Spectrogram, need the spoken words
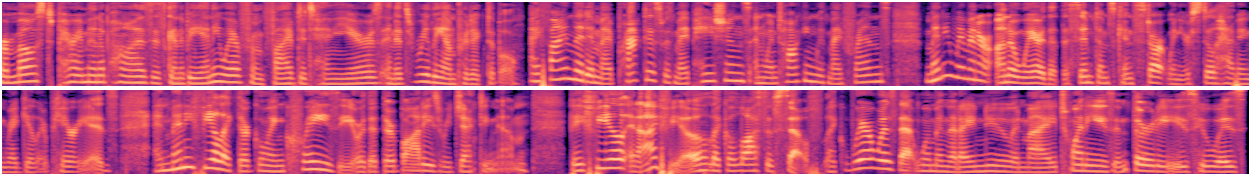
For most, perimenopause is going to be anywhere from 5 to 10 years, and it's really unpredictable. I find that in my practice with my patients and when talking with my friends, many women are unaware that the symptoms can start when you're still having regular periods, and many feel like they're going crazy or that their body's rejecting them. They feel, and I feel, like a loss of self. Like, where was that woman that I knew in my 20s and 30s who was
